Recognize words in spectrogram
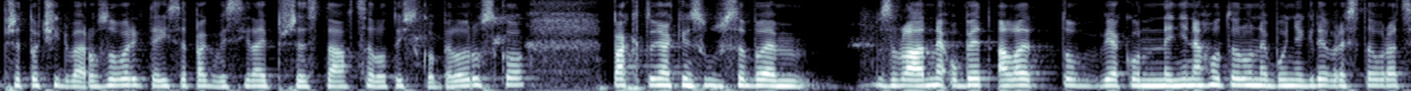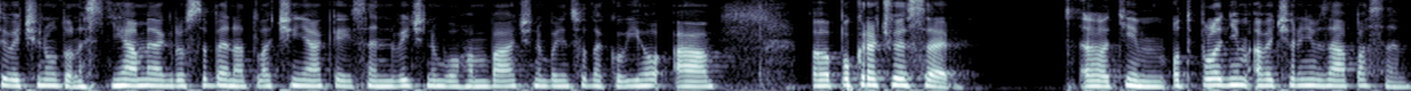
přetočí dva rozhovory, které se pak vysílají přes stávce Lotyšsko-Bělorusko. Pak to nějakým způsobem zvládne oběd, ale to jako není na hotelu nebo někde v restauraci, většinou to nestíháme, jak do sebe natlačí nějaký sendvič nebo hambáč nebo něco takového a pokračuje se eh, tím odpoledním a večerním zápasem.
